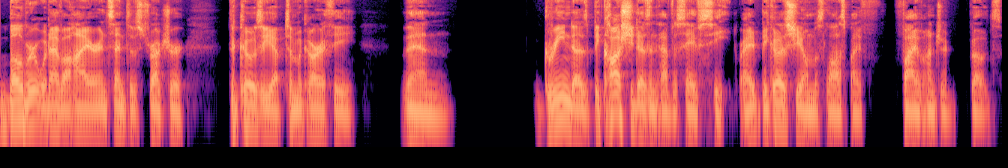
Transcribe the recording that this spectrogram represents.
Boebert would have a higher incentive structure to cozy up to McCarthy than Greene does because she doesn't have a safe seat, right? Because she almost lost by 500 votes.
